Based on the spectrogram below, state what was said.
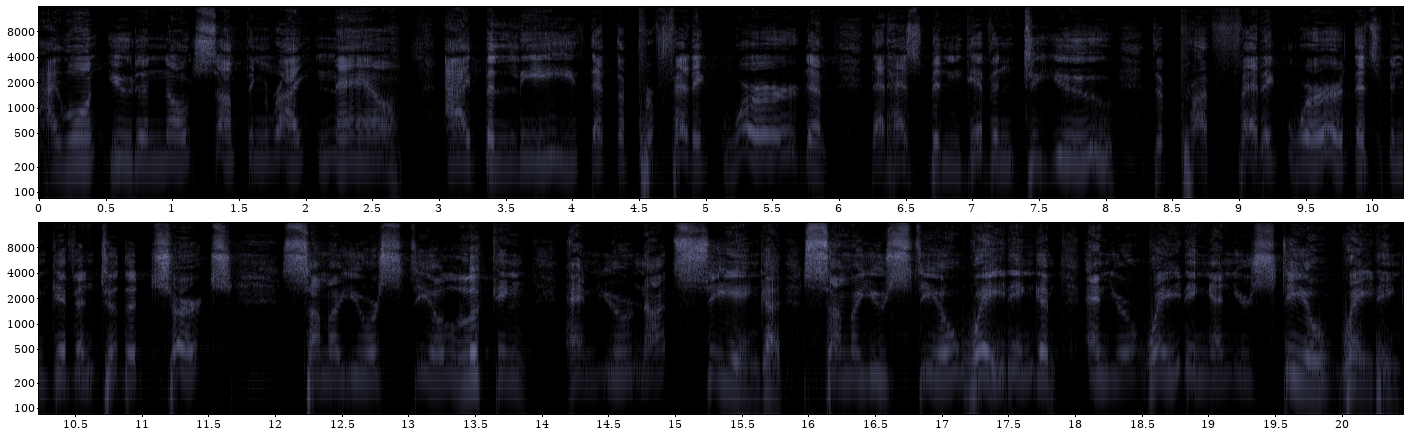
I want you to know something right now. I believe that the prophetic word that has been given to you, the prophetic word that's been given to the church, some of you are still looking and you're not seeing. Some of you still waiting and you're waiting and you're still waiting.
